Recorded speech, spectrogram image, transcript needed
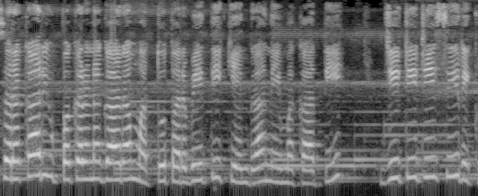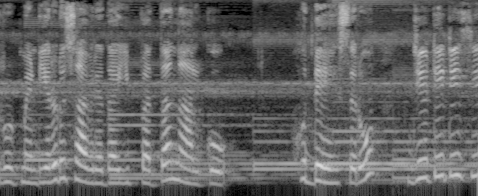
ಸರಕಾರಿ ಉಪಕರಣಗಾರ ಮತ್ತು ತರಬೇತಿ ಕೇಂದ್ರ ನೇಮಕಾತಿ ಜಿಟಿಟಿಸಿ ರಿಕ್ರೂಟ್ಮೆಂಟ್ ಎರಡು ಸಾವಿರದ ಇಪ್ಪತ್ತ ನಾಲ್ಕು. ಹುದ್ದೆ ಹೆಸರು ಜಿಟಿಟಿಸಿ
